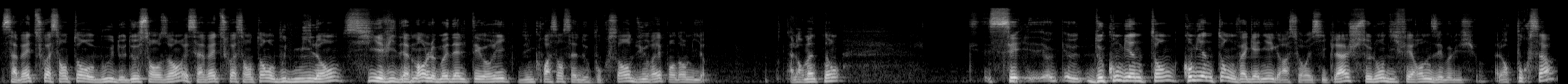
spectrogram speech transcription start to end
ça va être 60 ans au bout de 200 ans, et ça va être 60 ans au bout de 1000 ans, si évidemment le modèle théorique d'une croissance à 2% durait pendant 1000 ans. Alors maintenant, c'est euh, de combien de temps, combien de temps on va gagner grâce au recyclage selon différentes évolutions. Alors pour ça,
